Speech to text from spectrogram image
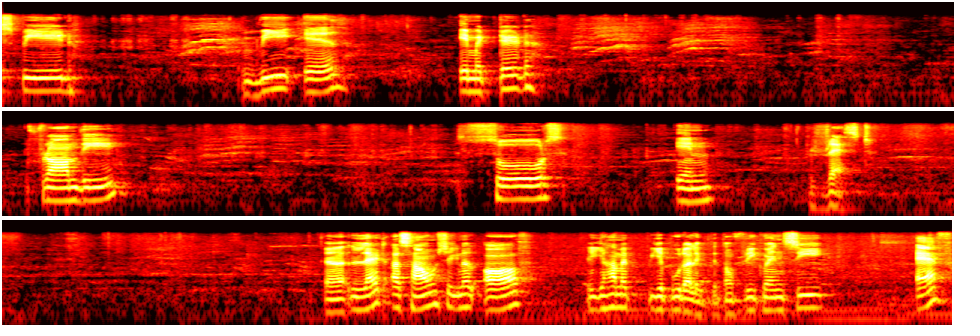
speed V is emitted from the source in rest. Let a sound signal of यहाँ मैं ये पूरा लिख देता हूँ frequency F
